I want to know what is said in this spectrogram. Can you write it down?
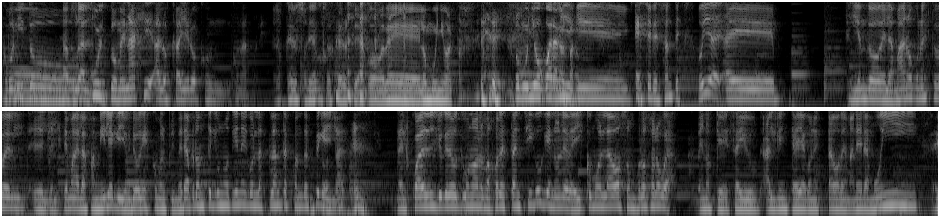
Como bonito, natural. culto, homenaje a los caballeros con, con árboles. A los que zodiacos. Los caballeros zodiacos de los Muñoz Alfa. o Muñoz Guaraca Oye, qué, qué interesante. Oye, eh, siguiendo de la mano con esto del, del- del tema de la familia, que yo creo que es como el primer apronte que uno tiene con las plantas cuando es pequeño. Totalmente. Del cual yo creo que uno a lo mejor es tan chico que no le veis como el lado asombroso a la weá. A menos que sea alguien que haya conectado de manera muy Sí, muy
